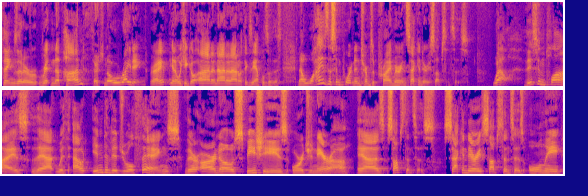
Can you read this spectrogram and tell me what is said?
things that are written upon, there's no writing, right? You know, we could go on and on and on with examples of this. Now, why is this important in terms of primary and secondary substances? Well, this implies that without individual things, there are no species or genera as substances. Secondary substances only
